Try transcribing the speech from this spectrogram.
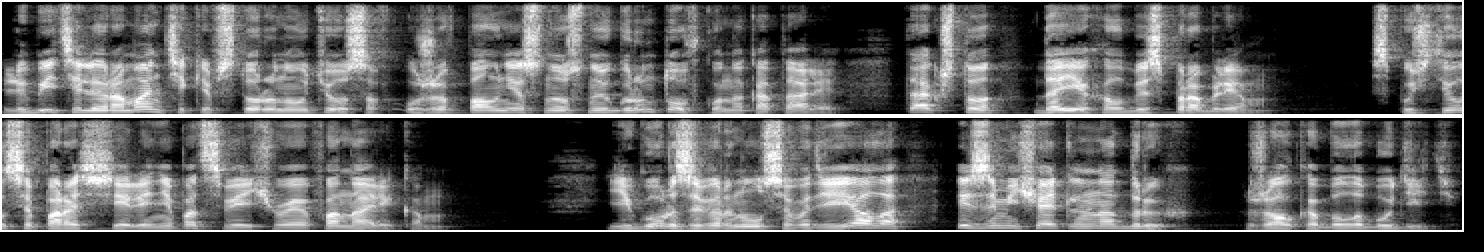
Любители романтики в сторону утесов уже вполне сносную грунтовку накатали, так что доехал без проблем. Спустился по расселине, подсвечивая фонариком. Егор завернулся в одеяло и замечательно дрых, жалко было будить.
